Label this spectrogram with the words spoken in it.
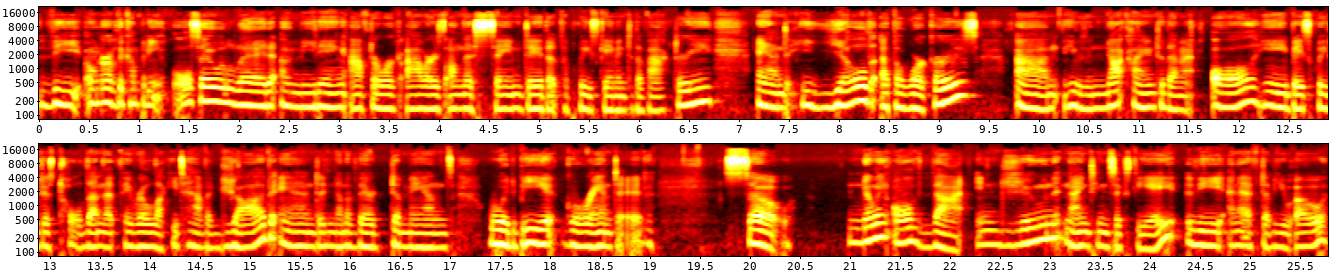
The owner of the company also led a meeting after work hours on the same day that the police came into the factory, and he yelled at the workers um, he was not kind to them at all. He basically just told them that they were lucky to have a job and none of their demands would be granted. So, knowing all of that, in June 1968, the NFWO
